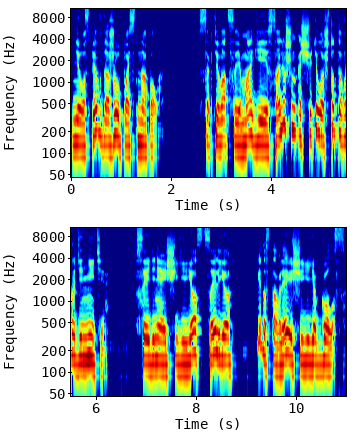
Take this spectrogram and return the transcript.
не успев даже упасть на пол. С активацией магии Солюшен ощутила что-то вроде нити, соединяющей её с целью и доставляющей её голос.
